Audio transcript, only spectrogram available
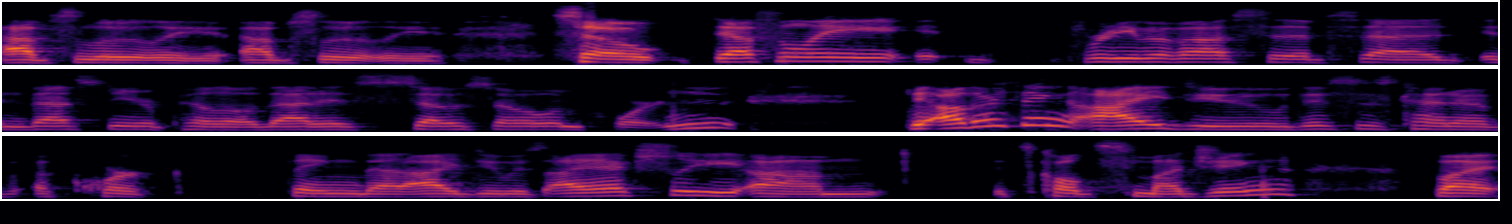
Absolutely, absolutely. So definitely, three of us have said invest in your pillow. That is so so important. The other thing I do, this is kind of a quirk thing that I do, is I actually, um, it's called smudging, but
